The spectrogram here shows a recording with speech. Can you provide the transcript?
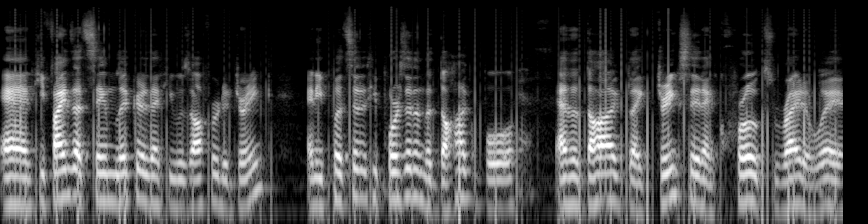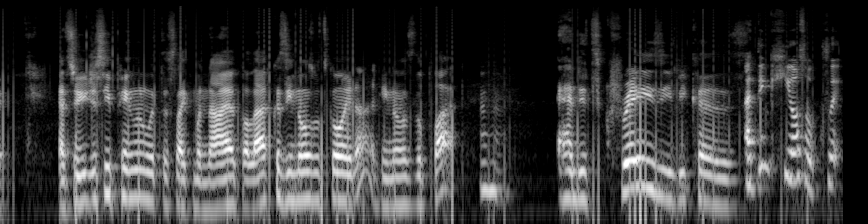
And he finds that same liquor that he was offered to drink. And he puts it, he pours it in the dog bowl. Yes. And the dog like drinks it and croaks right away. And so you just see Penguin with this like maniacal laugh because he knows what's going on. He knows the plot. Mhm. And it's crazy because I think he also click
